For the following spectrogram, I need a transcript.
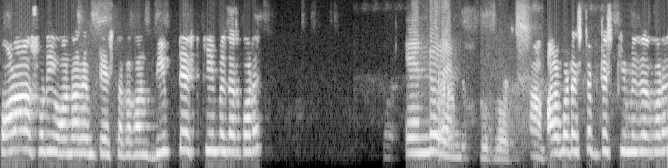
সরাসরি ওয়ান এম টেস্ট হবে কারণ বিপ টেস্ট কি মেজার করে এন্ডুরেন্স হার্ভার্ড টেস্ট কি মেজার করে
